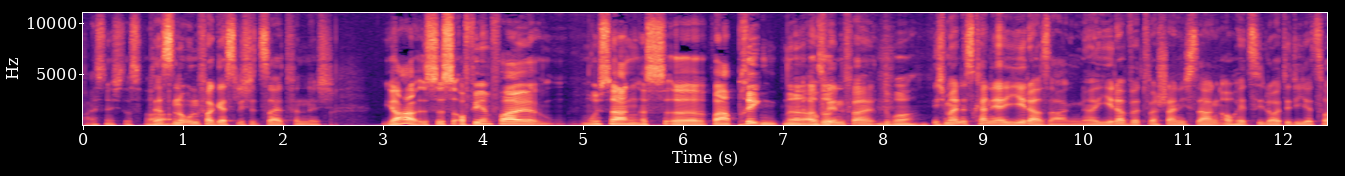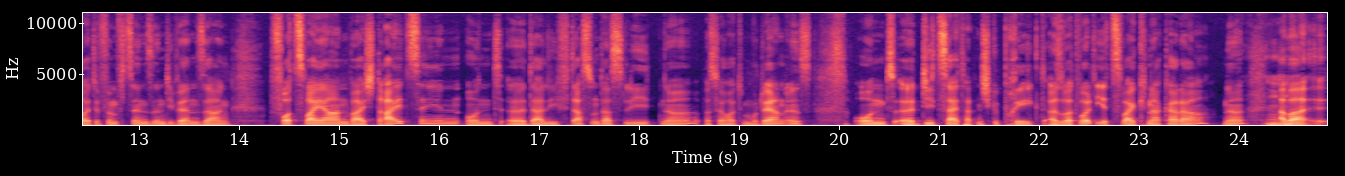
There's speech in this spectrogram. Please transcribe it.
weiß nicht, das war. Das ist eine unvergessliche Zeit, finde ich. ja, es ist auf jeden Fall, muss ich sagen, es äh, war prägend, ne? Ja, auf jeden Fall. Ich meine, es kann ja jeder sagen. Ne? Jeder wird wahrscheinlich sagen, auch jetzt die Leute, die jetzt heute 15 sind, die werden sagen, vor zwei Jahren war ich 13 und äh, da lief das und das Lied, ne? was ja heute modern ist. Und äh, die Zeit hat mich geprägt. Also was wollt ihr zwei Knacker da? Ne? Mhm. Aber äh,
